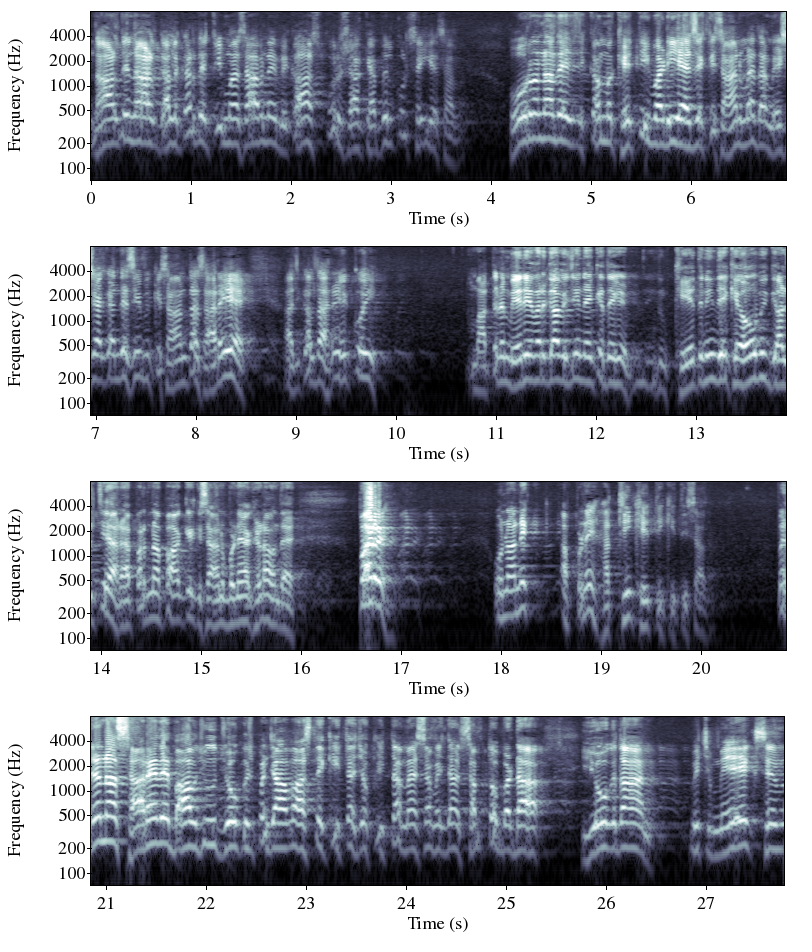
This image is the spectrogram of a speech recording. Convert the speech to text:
ਨਾਲ ਦੇ ਨਾਲ ਗੱਲ ਕਰਦੇ, ਚੀਮਾ ਸਾਹਿਬ ਨੇ ਵਿਕਾਸ ਪੁਰਸ਼ ਆਖਿਆ, ਬਿਲਕੁਲ ਸਹੀ ਹੈ ਸਾਹਿਬ ਹੋਰ ਉਹਨਾਂ ਦੇ ਕੰਮ ਖੇਤੀਬਾੜੀ ਐ ਐਜ਼ ਕਿਸਾਨ, ਮੈਂ ਤਾਂ ਹਮੇਸ਼ਾ ਕਹਿੰਦੇ ਸੀ ਵੀ ਕਿਸਾਨ ਤਾਂ ਸਾਰੇ ਐ ਅੱਜ ਕੱਲ ਤਾਂ ਹਰੇਕ ਕੋਈ ਮਾਤਰ ਮੇਰੇ ਵਰਗਾ ਵੀ ਜਿਹਨੇ ਕਿਤੇ ਖੇਤ ਨਹੀਂ ਦੇਖਿਆ, ਉਹ ਵੀ ਗਲ 'ਚ ਹਰਾ ਪਰਨਾ ਪਾ ਕੇ ਕਿਸਾਨ ਬਣਿਆ ਖੜਾ ਹੁੰਦਾ ਪਰ ਉਹਨਾਂ ਨੇ ਆਪਣੇ ਹੱਥੀਂ ਖੇਤੀ ਕੀਤੀ, ਸਾਹਿਬ। ਪਰ ਇਹਨਾਂ ਸਾਰਿਆਂ ਦੇ ਬਾਵਜੂਦ ਜੋ ਕੁਝ ਪੰਜਾਬ ਵਾਸਤੇ ਕੀਤਾ, ਜੋ ਕੀਤਾ, ਮੈਂ ਸਮਝਦਾ ਸਭ ਤੋਂ ਵੱਡਾ ਯੋਗਦਾਨ which makes him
